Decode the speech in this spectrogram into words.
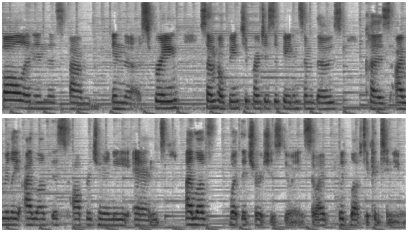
fall and in this um, in the spring. So I'm hoping to participate in some of those because I really I love this opportunity and I love what the church is doing. So I would love to continue.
